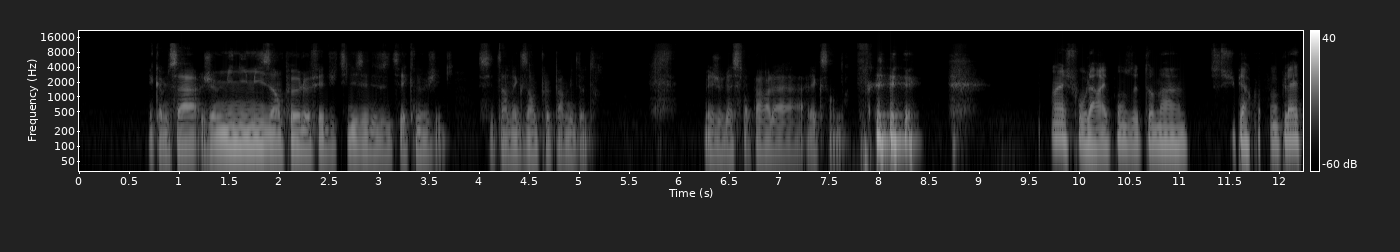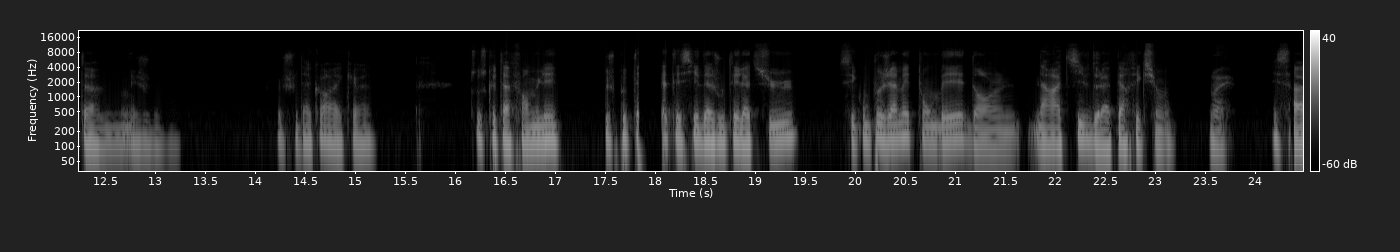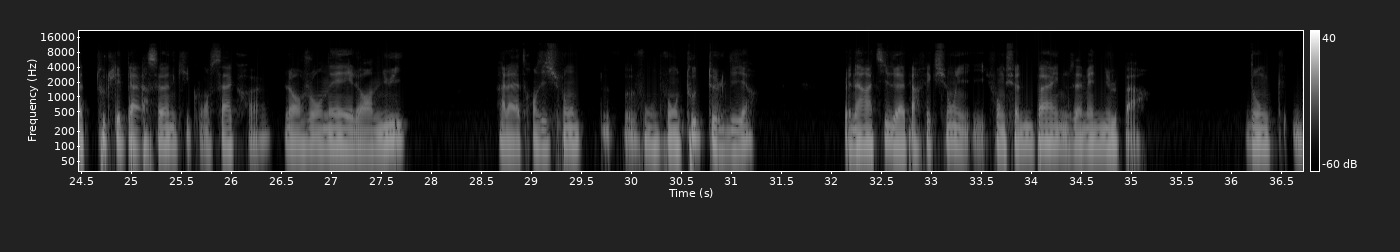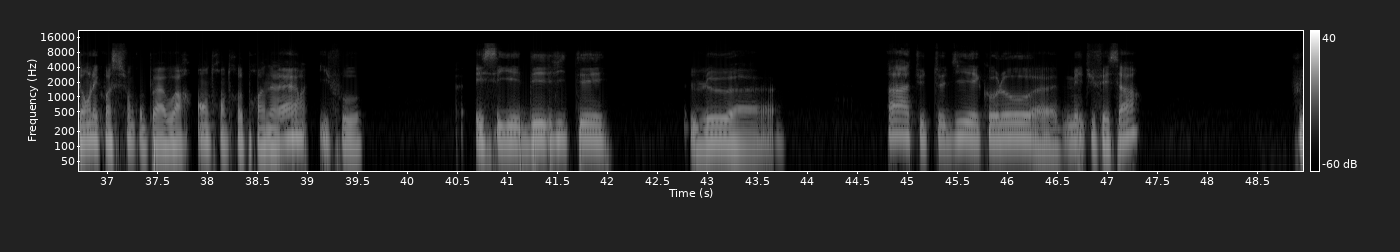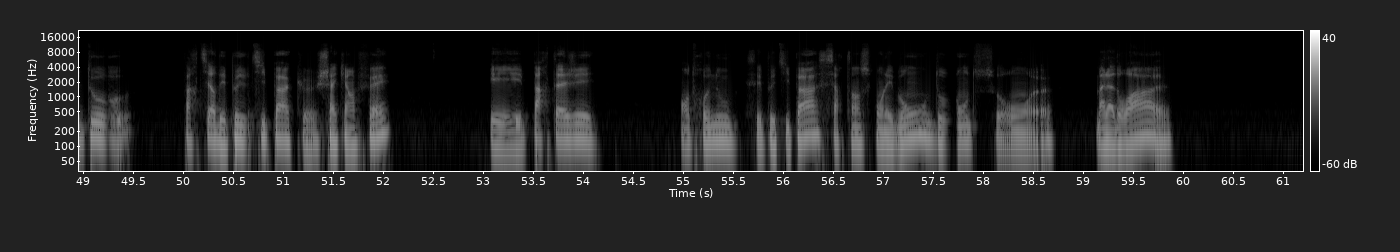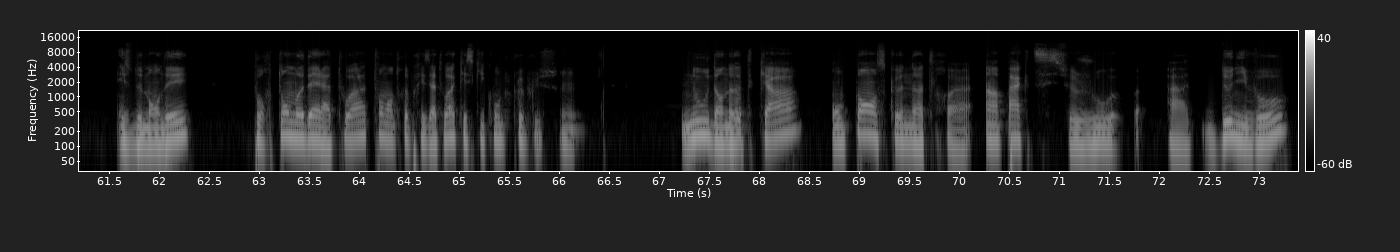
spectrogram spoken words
Et comme ça, je minimise un peu le fait d'utiliser des outils technologiques. C'est un exemple parmi d'autres. Mais je laisse la parole à Alexandre. ouais, je trouve la réponse de Thomas super complète. Euh, et je, je suis d'accord avec euh, tout ce que tu as formulé je peux peut-être essayer d'ajouter là-dessus, c'est qu'on peut jamais tomber dans le narratif de la perfection. Ouais. Et ça, toutes les personnes qui consacrent leur journée et leur nuit à la transition vont, vont toutes te le dire. Le narratif de la perfection, il, il fonctionne pas, il nous amène nulle part. Donc, dans les conversations qu'on peut avoir entre entrepreneurs, il faut essayer d'éviter le euh, ah tu te dis écolo euh, mais tu fais ça plutôt partir des petits pas que chacun fait et partager entre nous ces petits pas. Certains seront les bons, d'autres seront euh, maladroits. Euh, et se demander, pour ton modèle à toi, ton entreprise à toi, qu'est-ce qui compte le plus? Mm. Nous, dans notre cas, on pense que notre euh, impact se joue à deux niveaux.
